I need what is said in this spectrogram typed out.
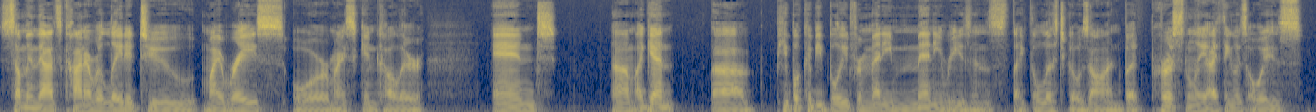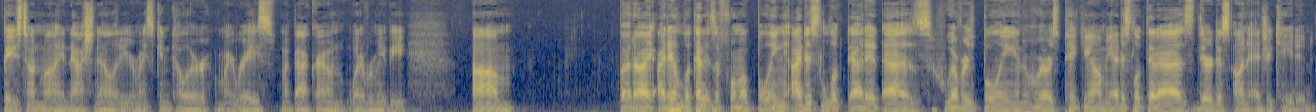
something that's kind of related to my race or my skin color. And um, again, uh, people could be bullied for many, many reasons. Like the list goes on. But personally, I think it was always based on my nationality or my skin color or my race, my background, whatever it may be. Um, but I, I didn't look at it as a form of bullying. I just looked at it as whoever's bullying and whoever's picking on me. I just looked at it as they're just uneducated,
